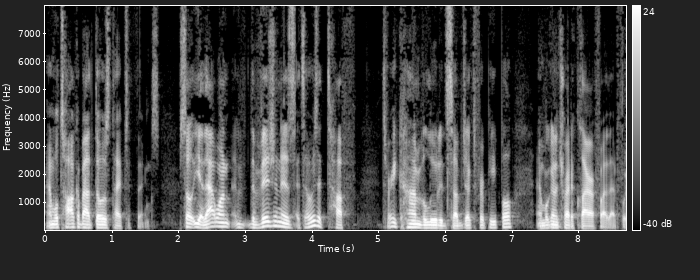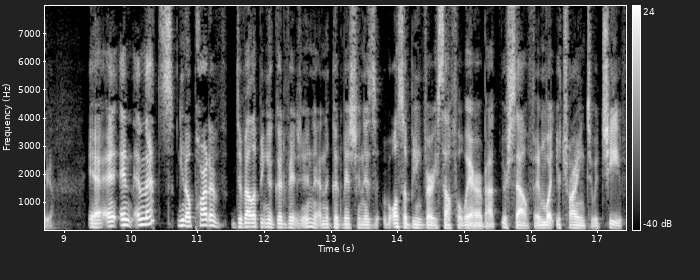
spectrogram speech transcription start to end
And we'll talk about those types of things. So yeah, that one, the vision is, it's always a tough it's a very convoluted subject for people, and we're going to try to clarify that for you. Yeah, and, and, and that's you know part of developing a good vision and a good mission is also being very self aware about yourself and what you're trying to achieve.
